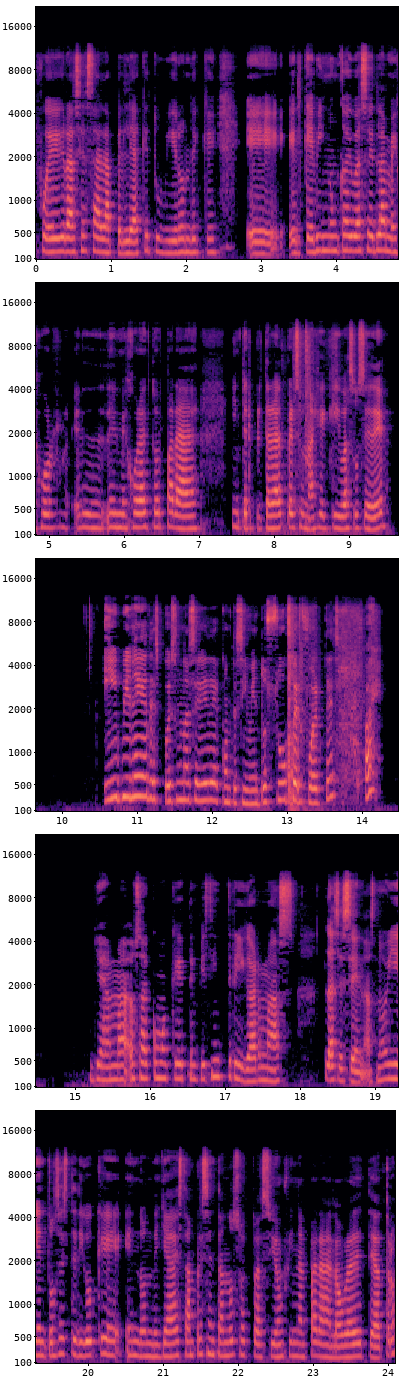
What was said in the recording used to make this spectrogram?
fue gracias a la pelea que tuvieron de que eh, el Kevin nunca iba a ser la mejor, el, el mejor actor para interpretar al personaje que iba a suceder. Y viene después una serie de acontecimientos súper fuertes. Ay, llama, o sea, como que te empieza a intrigar más las escenas, ¿no? Y entonces te digo que en donde ya están presentando su actuación final para la obra de teatro,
